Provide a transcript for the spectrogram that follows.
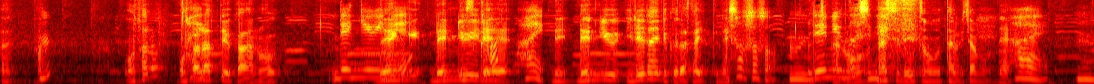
ああお皿？お皿っていうか、あの練乳入練れ？乳練乳入れ？か？はい。ね練乳入れないでくださいってね。そうそうそう、うん練乳なしあのな。しでいつも食べちゃうもんね、はい。うんうん。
